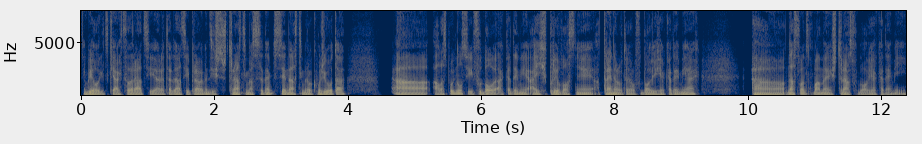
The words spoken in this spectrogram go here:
biologickej akcelerácii a retardácii práve medzi 14. a 17. rokom života. A, ale spomínul si futbalové akadémie a ich vplyv vlastne a trénerov teda v futbalových akadémiách. Na Slovensku máme 14 futbalových akadémií.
